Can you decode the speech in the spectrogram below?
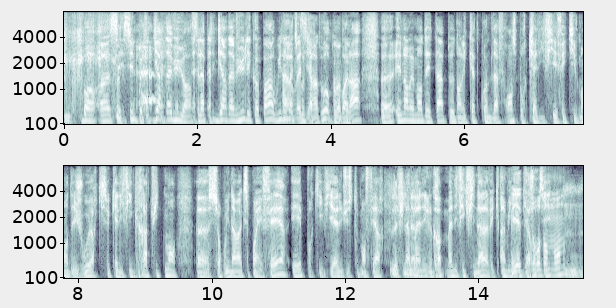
Bon, euh, c'est une petite garde à vue. Hein. C'est la petite garde à vue, les copains. Vas-y, Poker Tour, raconte-nous ben voilà, euh, énormément d'étapes dans les quatre coins de la France pour qualifier effectivement des joueurs qui se qualifient gratuitement euh, sur winamax.fr et pour qu'ils viennent justement faire La magnifique finale avec un Mais il y million a de toujours autant de monde? Mhm.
